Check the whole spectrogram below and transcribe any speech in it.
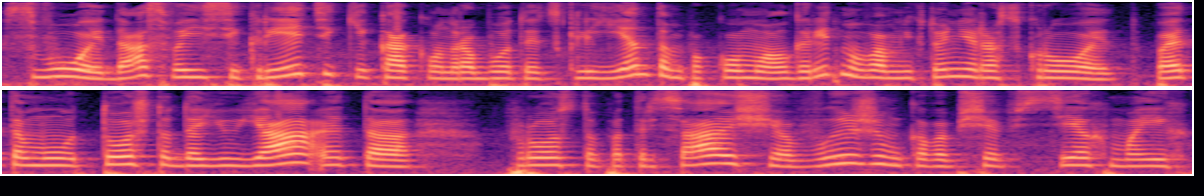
свой, да, свои секретики, как он работает с клиентом, по какому алгоритму вам никто не раскроет. Поэтому то, что даю я, это просто потрясающая выжимка вообще всех моих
